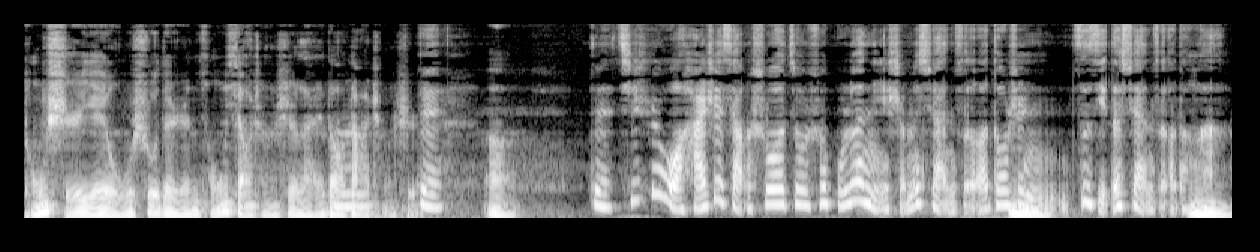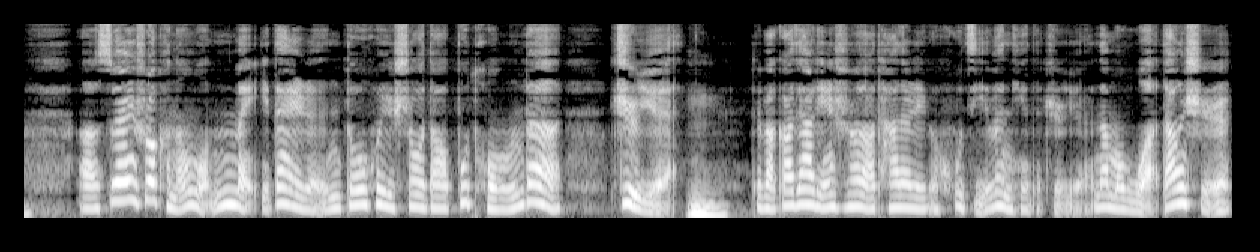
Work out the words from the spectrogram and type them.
同时也有无数的人从小城市来到大嗯城市，对。啊，对，其实我还是想说，就是说，不论你什么选择，都是你自己的选择的话，嗯呃，虽然说可能我们每一代人都会受到不同的制约，嗯对吧？高加林是受到他的这个户籍问题的制约，那么我当时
